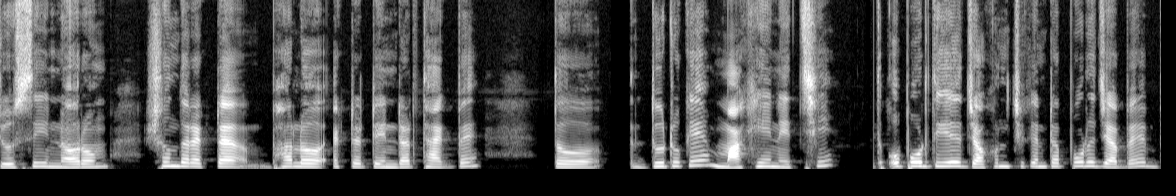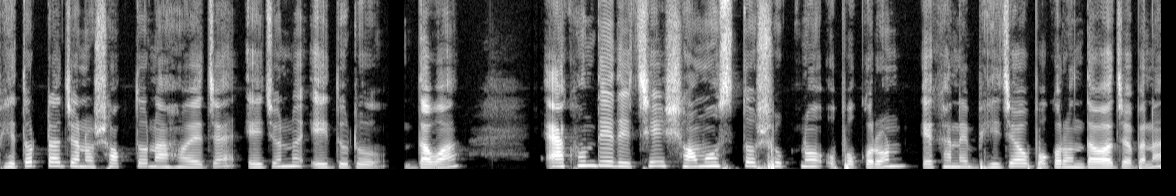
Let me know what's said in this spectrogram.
জুসি, নরম, সুন্দর একটা, ভালো একটা টেন্ডার থাকবে। তো দুটোকে মাখিয়ে নিচ্ছি। ওপর দিয়ে যখন চিকেনটা পড়ে যাবে, ভেতরটা যেন শক্ত না হয়ে যায়, এই জন্য এই দুটো দেওয়া। এখন দিয়ে দিচ্ছি সমস্ত শুকনো উপকরণ। এখানে ভিজা উপকরণ দেওয়া যাবে না।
